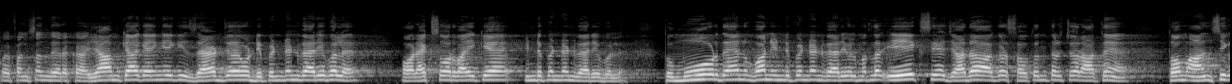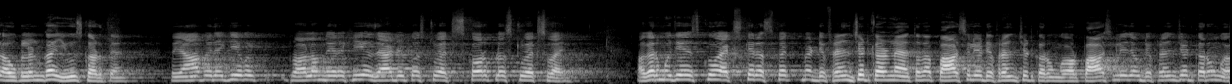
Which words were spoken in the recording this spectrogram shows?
कोई फ़ंक्शन दे रखा है। या हम क्या कहेंगे कि z जो है वो डिपेंडेंट वेरिएबल है और x और y क्या है? इंडिपेंडेंट वेरिएबल है। तो more than one independent variable मतलब एक से ज़्यादा अगर स्वतंत्र चर आते हैं तो हम आंशिक अवकलन का यूज़ करते हैं। तो यहाँ पे देखिए कोई प्रॉब्लम दे रखी है, z equals to x square plus two x y अगर मुझे इसको x के रेस्पेक्ट में डिफ्रेंशिएट करना है तो मैं पार्सली डिफ्रेंशिएट करूँगा। और पार्सली जब डिफ्रेंशिएट करूँगा,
